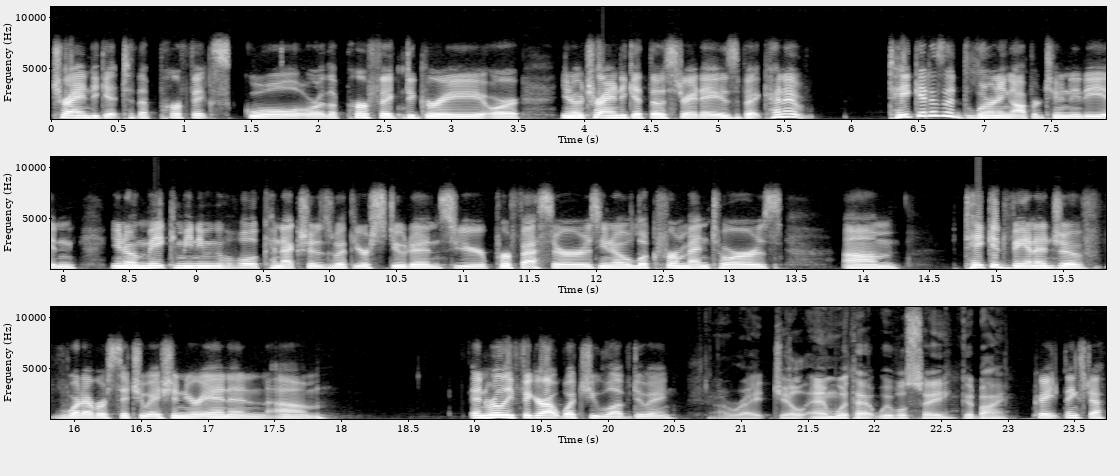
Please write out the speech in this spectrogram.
trying to get to the perfect school or the perfect degree or, you know, trying to get those straight A's, but kind of take it as a learning opportunity and you know make meaningful connections with your students your professors you know look for mentors um, take advantage of whatever situation you're in and um, and really figure out what you love doing. All right jill. And with that we will say goodbye. Great. Thanks jeff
